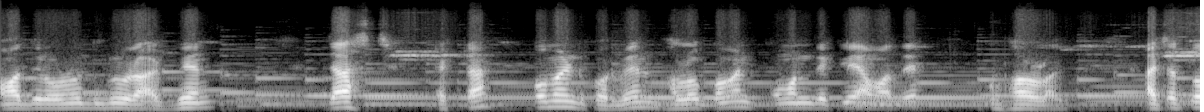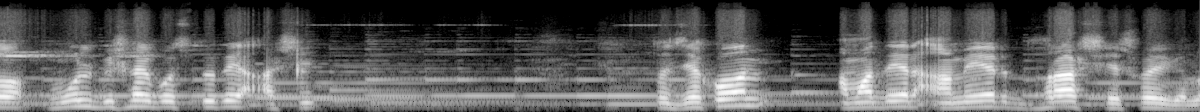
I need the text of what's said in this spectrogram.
আমাদের অনুরোধগুলো রাখবেন। জাস্ট একটা কমেন্ট করবেন, ভালো কমেন্ট কমেন্ট দেখলে আমাদের খুব ভালো লাগবে। আচ্ছা তো মূল বিষয়বস্তুতে আসি। তো যখন আমাদের আমের ধরা শেষ হয়ে গেল,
